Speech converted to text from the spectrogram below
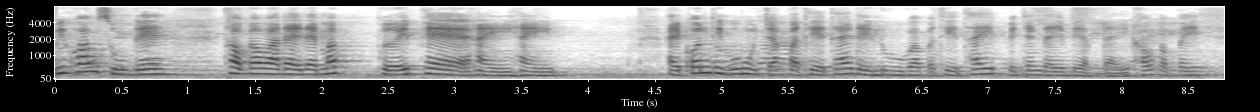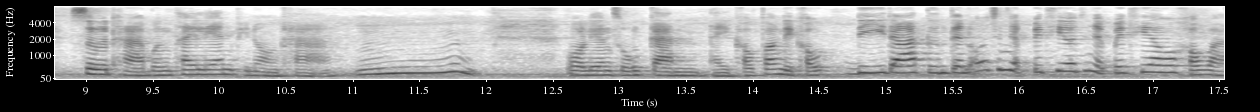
มีความสุขเด้เท่ากับว่าได้ได้มาเผยแพร่ให้ให้ให้คนที่บ่ฮู้จักประเทศไทยได้รู้ว่าประเทศไทยเป็นจังใดแบบใดเขาก็ไปเสิร์ชหาเบิ่งไทยแลนด์พี่น้องค่ะ อืม ว่าเรียงสงการให้เขาฟังนี่เขาดีดาตื่นเต้นโอ้ยฉันอยากไปเที่ยวฉันอยากไปเที่ยวเขาว่า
